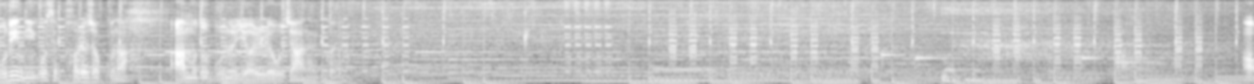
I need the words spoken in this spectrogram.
우린 이곳에 버려졌구나. 아무도 문을 열려오지 않을 거야. 어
